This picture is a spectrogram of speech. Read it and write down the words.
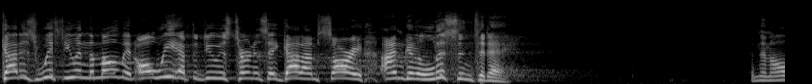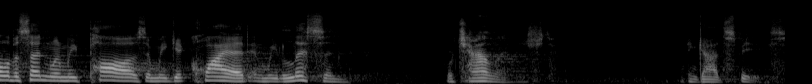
God is with you in the moment. All we have to do is turn and say, God, I'm sorry. I'm going to listen today. And then all of a sudden, when we pause and we get quiet and we listen, we're challenged. And God speaks.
